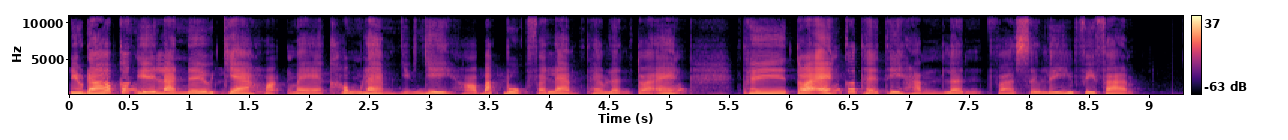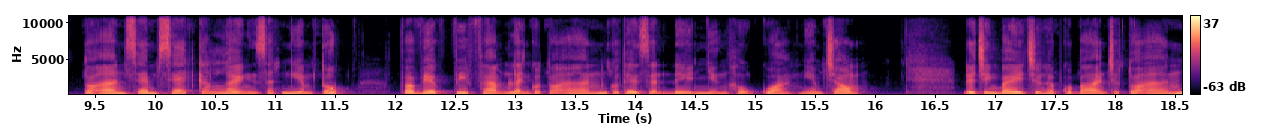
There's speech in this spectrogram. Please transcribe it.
Điều đó có nghĩa là nếu cha hoặc mẹ không làm những gì họ bắt buộc phải làm theo lệnh tòa án, thì tòa án có thể thi hành lệnh và xử lý vi phạm. Tòa án xem xét các lệnh rất nghiêm túc và việc vi phạm lệnh của tòa án có thể dẫn đến những hậu quả nghiêm trọng. Để trình bày trường hợp của bạn trước tòa án,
